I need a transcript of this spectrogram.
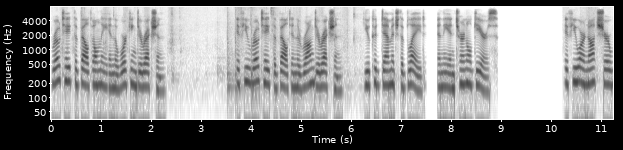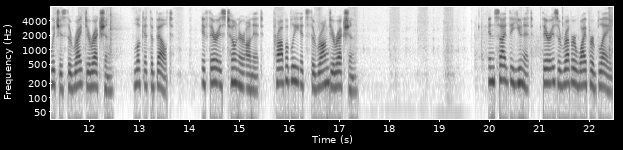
Rotate the belt only in the working direction. If you rotate the belt in the wrong direction, you could damage the blade, and the internal gears. If you are not sure which is the right direction, look at the belt. If there is toner on it, probably it's the wrong direction. Inside the unit, there is a rubber wiper blade.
